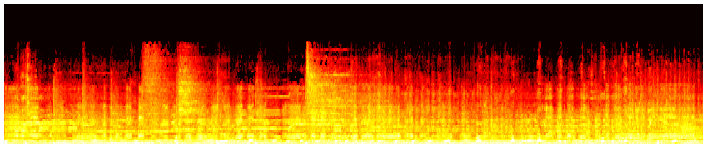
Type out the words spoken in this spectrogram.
the kids down. He's Ronald fucking McDonald. Ronald fucking McDonald. Ronald fucking McDonald. That's his legal name. Ronald fucking McDonald. Ronald fucking McDonald. Ronald fucking McDonald. That's his legal name. And there's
